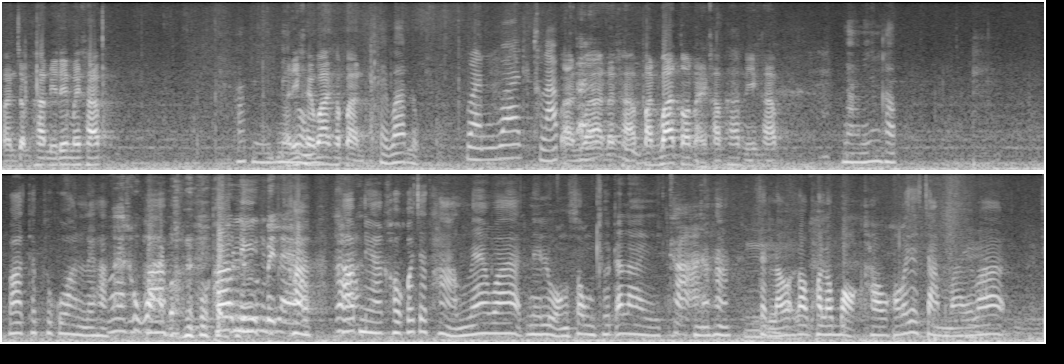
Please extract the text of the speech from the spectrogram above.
ปันจำภาพนี้ได้ไหมครับ ภาพนี้ในอันหลนี้วงใครวาดครับปันใครวาดลูกวันวาดครับปันวาดนะครับปันวาดตอนไหนครับภาพนี้ครับ นานยังครับ วาดแทบทุกวันเลยค่ะวาดทุกวันภาพภาพนี้ลืมไปแล้วค่ะค่ะภาพเนี้ยเขาก็จะถามแม่ว่าในหลวงทรงชุดอะไรค่ะนะคะอืมเสร็จแล้วเราพอเราบอกเขาเขาก็จะจำไว้ว่าจ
